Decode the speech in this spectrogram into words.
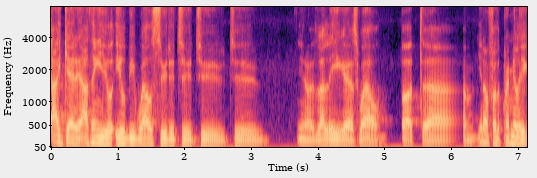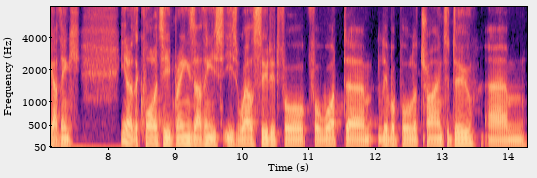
I get it. I think he'll he'll be well suited to to to you know La Liga as well. But um, you know, for the Premier League, I think you know the quality he brings. I think he's he's well suited for for what um, Liverpool are trying to do. Um,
